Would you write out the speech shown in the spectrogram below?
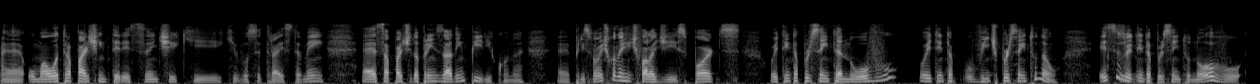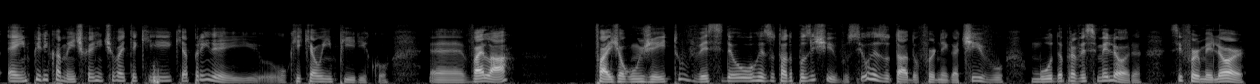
É, uma outra parte interessante que, que você traz também é essa parte do aprendizado empírico, né? É, principalmente quando a gente fala de esportes, 80% é novo, 80, 20% não. Esses 80% uhum. novo é empiricamente que a gente vai ter que, que aprender. E o que, que é o empírico? É, vai lá, faz de algum jeito, vê se deu o resultado positivo. Se o resultado for negativo, muda para ver se melhora. Se for melhor,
